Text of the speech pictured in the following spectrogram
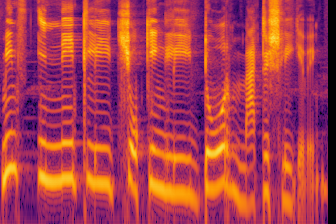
Means innately, chokingly, doormatishly giving.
